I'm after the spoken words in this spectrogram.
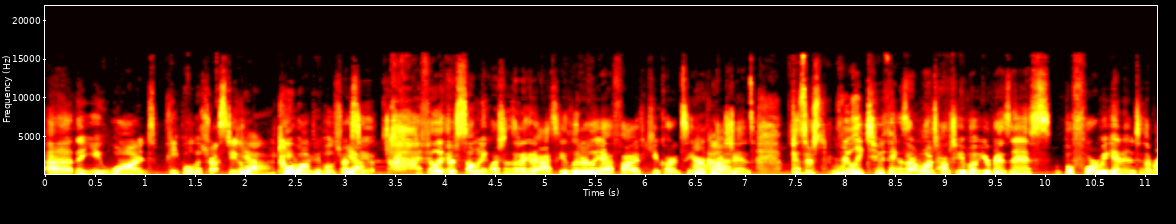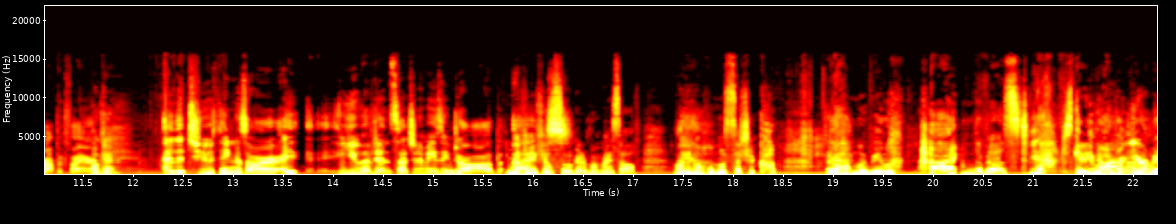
uh, that you want people to trust you. Yeah, totally. You want people to trust Yeah. you. I feel like there's so many questions that I could ask you. Literally, I have five cue cards here Oh, of God. questions because there's really two things I want to talk to you about your business before we get into the rapid fire. Okay. And the two things are, I, you have done such an amazing job. You're making me feel so good about myself. I want to go home with such a, co- I go home and being like, I'm the best. Yeah, Just kidding. You No, are. I'm You're I'm no,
